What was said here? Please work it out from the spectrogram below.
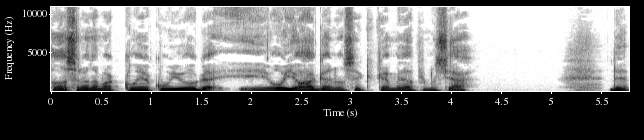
relacionando a maconha com yoga, e, ou yoga, não sei o que é melhor pronunciar, né?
